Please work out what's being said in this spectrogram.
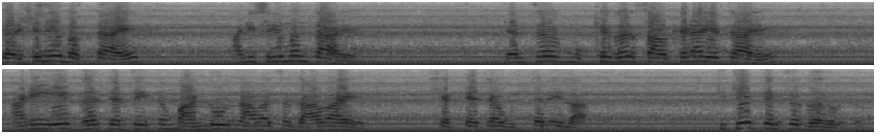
दर्शनीय भक्त आहेत आणि श्रीमंत आहेत. त्यांचं मुख्य घर सावखेडा येतं आहे आणि एक घर त्यांचं इथं मांडूळ नावाचं गाव आहे शेकट्याच्या उत्तरेला. तिथे त्यांचं घर होतं.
